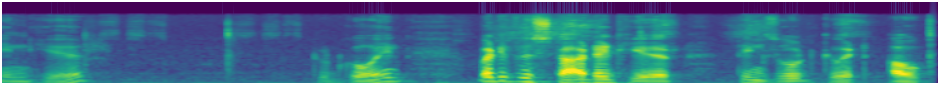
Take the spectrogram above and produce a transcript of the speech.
In here it would go in. But if you started here things would get out.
